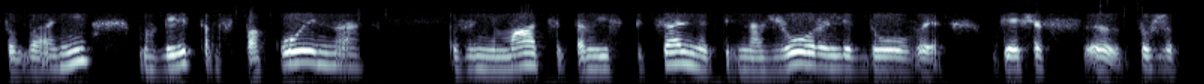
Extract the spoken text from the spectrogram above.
чтобы они могли там спокойно заниматься. Там есть специальные тренажеры ледовые. Я сейчас э, тоже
